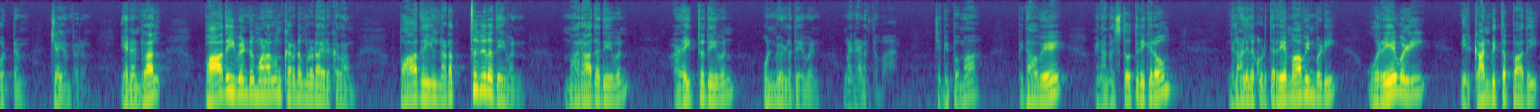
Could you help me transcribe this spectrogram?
ஓட்டம் ஜெயம் பெறும். ஏனென்றால் பாதை வேண்டுமானாலும் கரடுமுரடாக இருக்கலாம். பாதையில் நடத்துகிற தேவன் மாறாத தேவன் அழைத்த தேவன் உண்மையுள்ள தேவன் உங்களை நடத்துவார். ஜெபிப்போமா? பிதாவே நாங்கள் ஸ்தோத்திரிக்கிறோம். இந்த நாளில் கொடுத்த ரேமாவின்படி ஒரே வழி நீர் காண்பித்த பாதை.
